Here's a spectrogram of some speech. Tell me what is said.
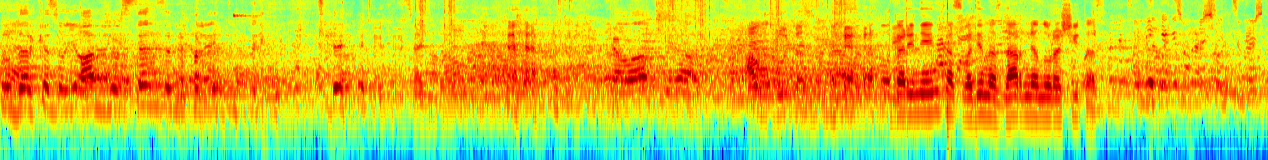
Tu dar kad jau amžiaus sensi nepraeini. Kava, yra. Karininkas vadinas dar nenurašytas. Atsiprašau, atsiprašau.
